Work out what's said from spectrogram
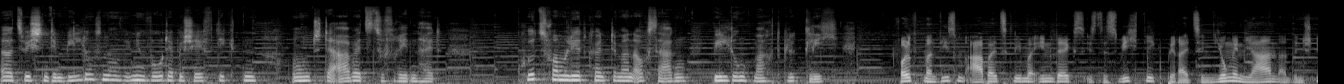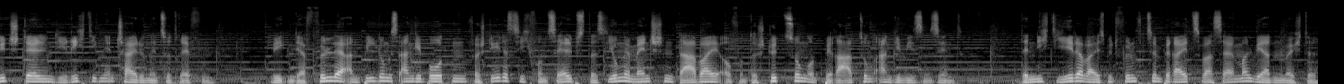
äh, zwischen dem Bildungsniveau der Beschäftigten und der Arbeitszufriedenheit. Kurz formuliert könnte man auch sagen, Bildung macht glücklich. Folgt man diesem Arbeitsklimaindex, ist es wichtig, bereits in jungen Jahren an den Schnittstellen die richtigen Entscheidungen zu treffen. Wegen der Fülle an Bildungsangeboten versteht es sich von selbst, dass junge Menschen dabei auf Unterstützung und Beratung angewiesen sind. Denn nicht jeder weiß mit 15 bereits, was er einmal werden möchte.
